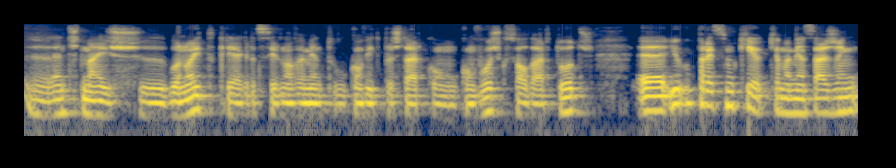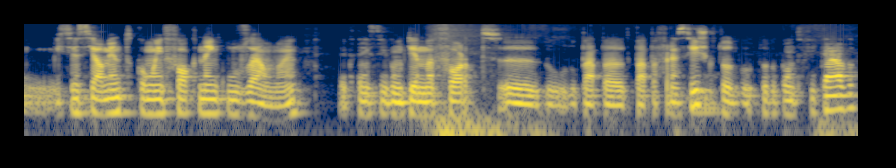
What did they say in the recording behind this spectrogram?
Eh, antes de mais, eh, boa noite. Queria agradecer novamente o convite para estar com, convosco, saudar todos. Uh, Parece-me que, é, que, é uma mensagem essencialmente com enfoque na inclusão, não é? Que tem sido um tema forte uh, do, do, Papa, do Papa Francisco, todo, todo pontificado,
